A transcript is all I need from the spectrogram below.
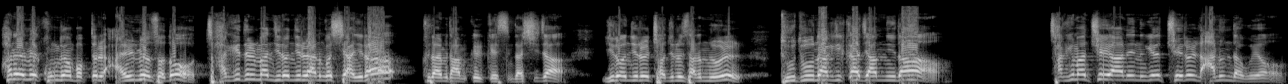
하나님의 공정한 법도를 알면서도 자기들만 이런 일을 하는 것이 아니라 그 다음에 다 함께 읽겠습니다. 시작. 이런 일을 저지른 사람들을 두둔하기까지 합니다. 자기만 죄 안에 있는 게 죄를 나눈다고요.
